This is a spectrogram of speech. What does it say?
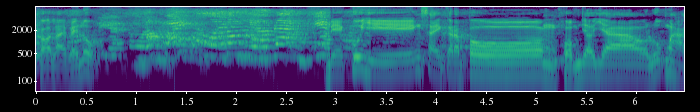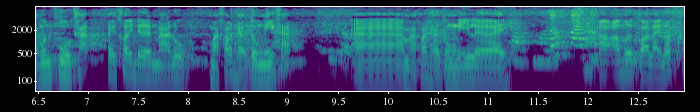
เกาะไหลไว้ลูกเรียนข้างล่างเด็กผู้หญิงใส่กระโปรง ผมยาวๆลูกมาหาคุณครูครับ ค่อย ๆ เดินมาลูกมาเข้าแถวตรงนี้ครับ อ่ามาเข้าแถวตรงนี้เลย เอาเอามือก่อไหลรถไฟ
